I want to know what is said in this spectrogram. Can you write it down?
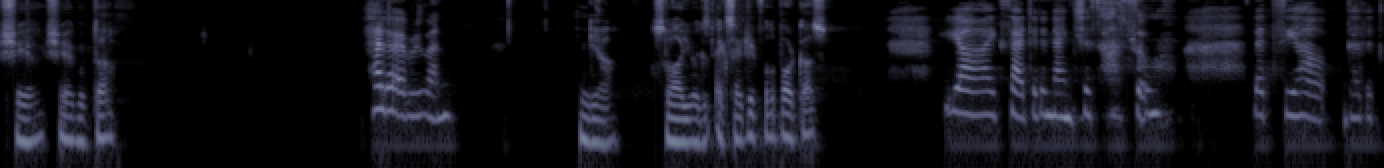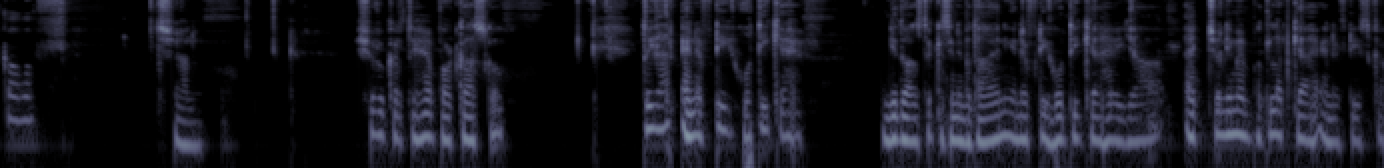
Shreya, Shreya Gupta. Hello, everyone. Yeah. So are you ex- excited for the podcast? Yeah, excited and anxious also. Let's see how does it goes. चलो शुरू करते हैं पॉडकास्ट को तो यार एनएफटी होती क्या है ये तो आज तक किसी ने बताया नहीं एनएफटी होती क्या है या एक्चुअली में मतलब क्या है एन का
